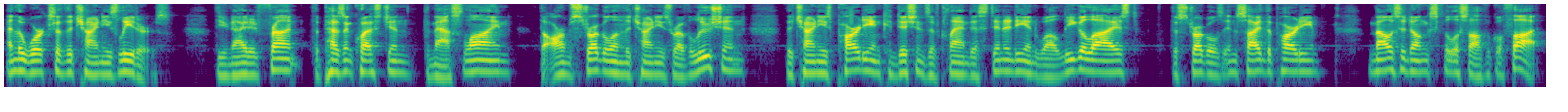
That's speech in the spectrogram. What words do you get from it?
and the works of the Chinese leaders. The United Front, the Peasant Question, the Mass Line, the armed struggle in the Chinese Revolution, the Chinese Party and conditions of clandestinity and while legalized, the struggles inside the party, Mao Zedong's philosophical thought.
